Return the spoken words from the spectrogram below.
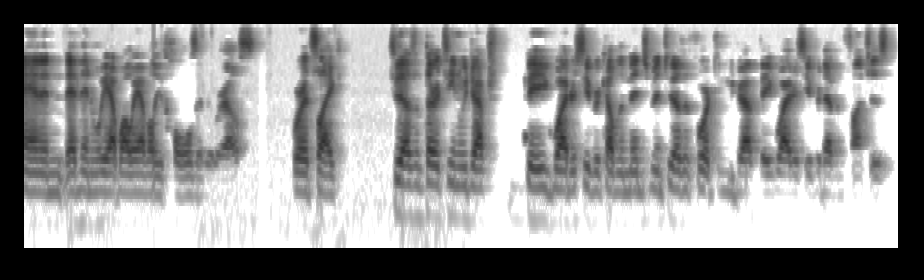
and and then we have while we have all these holes everywhere else, where it's like 2013 we draft big wide receiver Kelvin Benjamin, 2014 we draft big wide receiver Devin Funchess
